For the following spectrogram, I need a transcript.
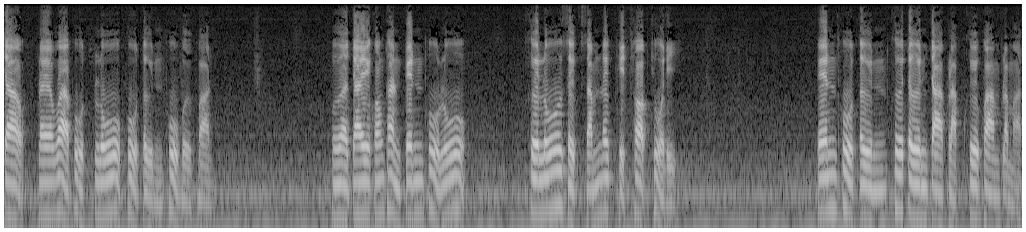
เจ้าแปลว่าผู้รู้ผู้ตื่นผู้เบิกบาน เมื่อใจของท่านเป็นผู้รู้ คือรู้สึกสำนึกผิดชอบชั่วดี เป็นผู้ตื่นคือตื่นจากหลับคือความประมาท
